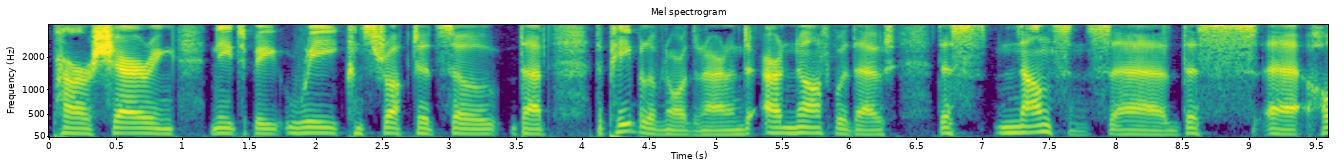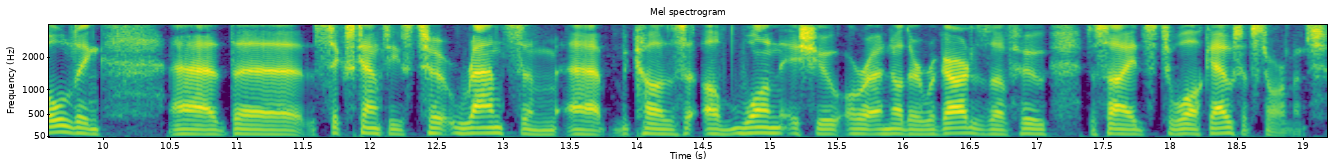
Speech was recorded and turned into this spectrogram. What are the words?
power sharing need to be reconstructed so that the people of Northern Ireland are not without this nonsense, uh, this uh, holding? Uh, the six counties to ransom uh, because of one issue or another, regardless of who decides to walk out of Stormont?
